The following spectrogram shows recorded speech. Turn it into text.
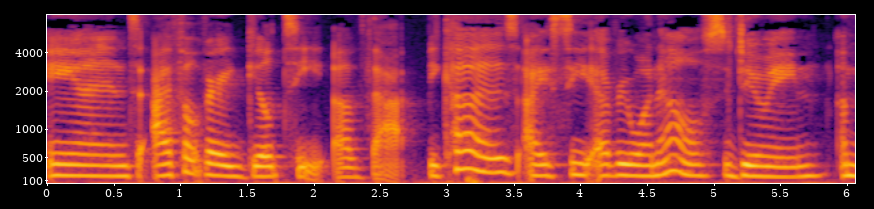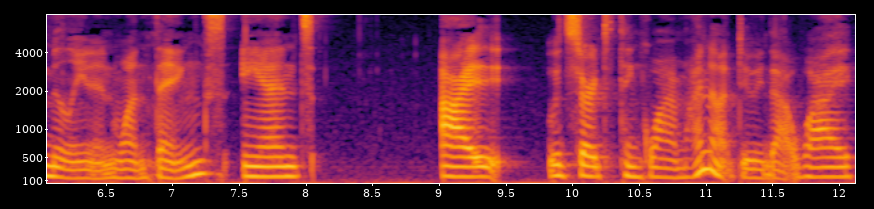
And I felt very guilty of that because I see everyone else doing a million and one things. And I would start to think, why am I not doing that? Why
